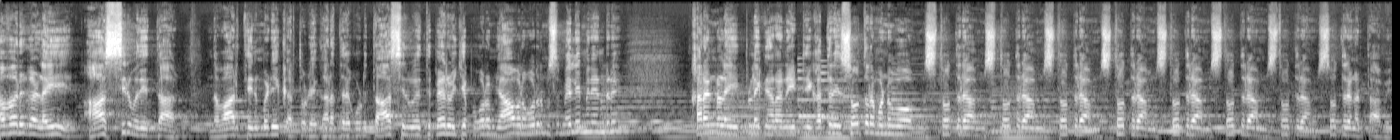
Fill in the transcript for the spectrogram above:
அவர்களை ஆசீர்வதித்தார். இந்த வார்த்தையின்படி கருத்துடைய கரத்தில் கொடுத்து ஆசீர்வதித்து பேர் வைக்க போகிறோம். யாவரும் ஒரு நிமிஷம் எளிமை நின்று கரங்களை பிள்ளைங்க நீட்டி கத்தரை ஸ்தோத்திரம் பண்ணுவோம். ஸ்தோத்ரம் ஸ்தோத்ரம் ஸ்தோத்ரம் ஸ்தோத்ரம் ஸ்தோத்ரம் ஸ்தோத்ரம் ஸ்தோத்ரம் ஸ்தோத்ரம் கர்த்தாவே.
